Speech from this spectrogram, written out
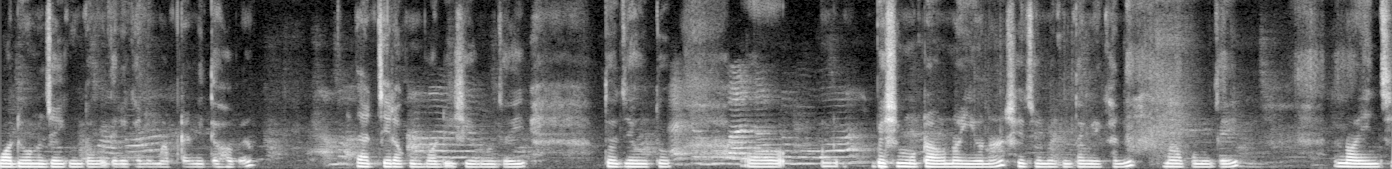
বডি অনুযায়ী কিন্তু আমাদের এখানে মাপটা নিতে হবে। তার যেরকম বডি সেই অনুযায়ী। তো যেহেতু বেশি মোটাও না ইও না, সেজন্য কিন্তু আমি এখানে মাপ অনুযায়ী নয় ইঞ্চি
